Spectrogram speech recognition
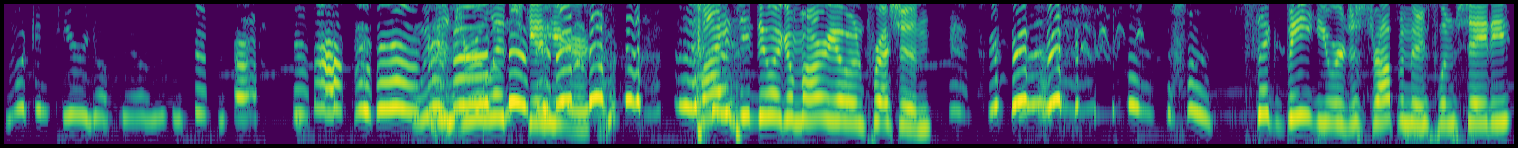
fucking tearing up now. This is When did Drew Lynch get here? Why is he doing a Mario impression? Sick beat you were just dropping there, Slim Shady.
